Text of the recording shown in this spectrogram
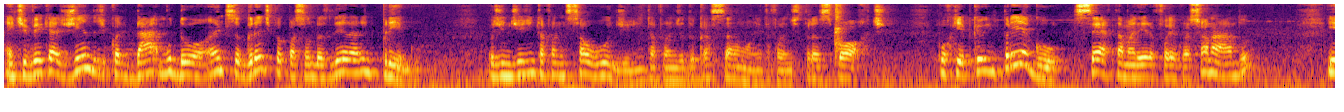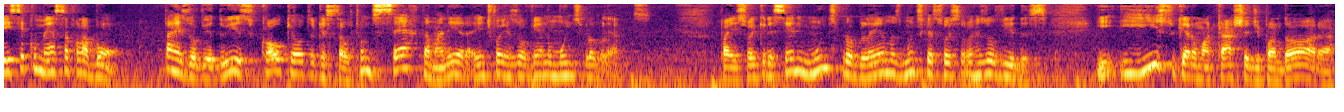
a gente vê que a agenda de qualidade mudou. Antes, a grande preocupação brasileira era emprego. Hoje em dia, a gente está falando de saúde, a gente está falando de educação, a gente está falando de transporte. Por quê? Porque o emprego, de certa maneira, foi equacionado. E aí você começa a falar, bom, está resolvido isso? Qual que é a outra questão? Então, de certa maneira, a gente foi resolvendo muitos problemas. O país foi crescendo e muitos problemas, muitas questões foram resolvidas. E, e, isso que era uma caixa de Pandora,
